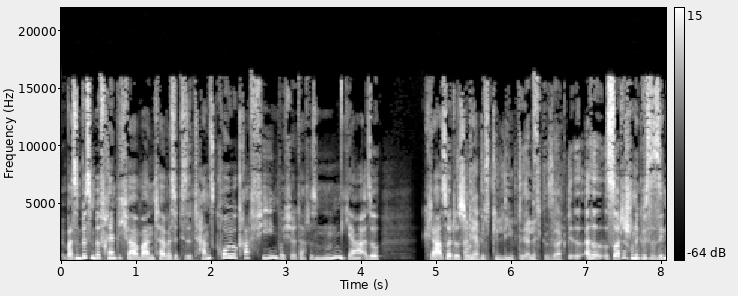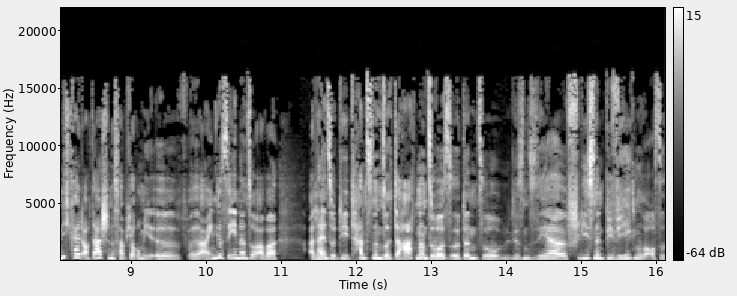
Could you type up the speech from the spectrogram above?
was ein bisschen befremdlich war, waren teilweise diese Tanzchoreografien, wo ich dachte, so, hm, ja, also klar sollte so Ah, die habe ich geliebt, ehrlich gesagt. also es sollte schon eine gewisse Sinnlichkeit auch darstellen, das habe ich auch irgendwie äh, äh, eingesehen und so, aber allein so die tanzenden Soldaten und sowas, so dann so mit diesen sehr fließenden Bewegungen, so auch so,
